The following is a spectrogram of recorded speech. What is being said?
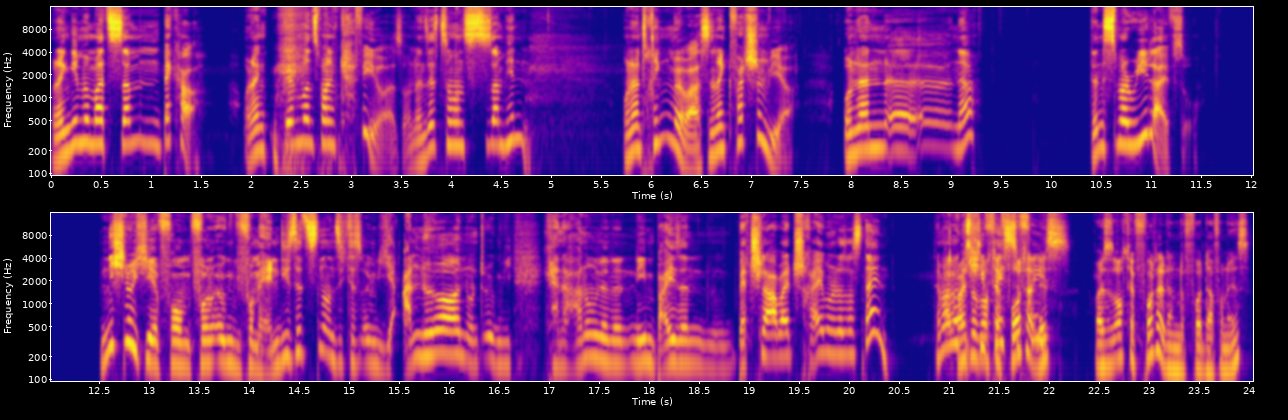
Und dann gehen wir mal zusammen in den Bäcker. Und dann gönnen wir uns mal einen Kaffee oder so. Und dann setzen wir uns zusammen hin. Und dann trinken wir was. Und dann quatschen wir. Und dann, äh, äh, ne? Dann ist es mal Real Life so. Nicht nur hier vom, vom, irgendwie vom Handy sitzen und sich das irgendwie anhören und irgendwie, keine Ahnung, dann nebenbei seine Bachelorarbeit schreiben oder sowas. Nein. Dann mal Weißt du, was auch der Vorteil ist? Weißt du, was auch der Vorteil dann davon ist?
